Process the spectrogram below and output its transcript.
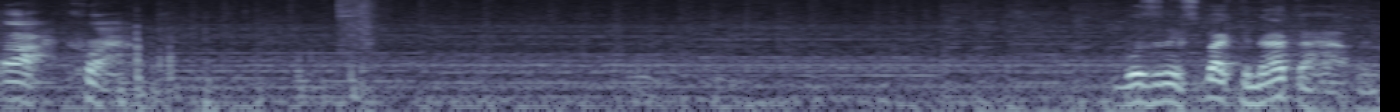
Ah, crap. Wasn't expecting that to happen.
